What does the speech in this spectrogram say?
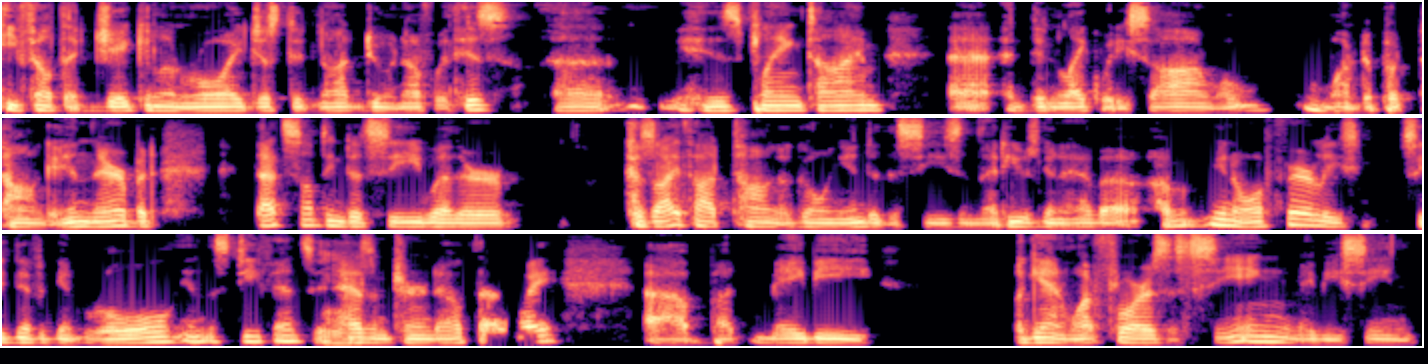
he felt that Jaquelin Roy just did not do enough with his uh, his playing time uh, and didn't like what he saw and wanted to put Tonga in there. But that's something to see whether because I thought Tonga going into the season that he was going to have a, a, you know a fairly significant role in this defense. It mm-hmm. hasn't turned out that way, uh, but maybe again, what Flores is seeing, maybe seeing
